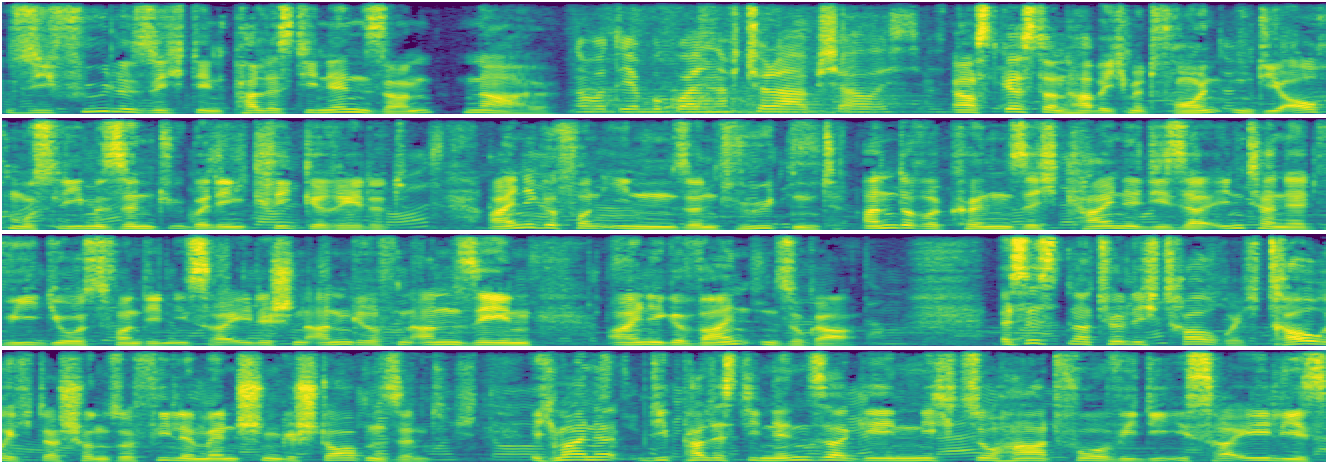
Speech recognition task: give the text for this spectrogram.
sie fühle sich den Palästinensern nahe. Erst gestern habe ich mit Freunden, die auch Muslime sind, über den Krieg geredet. Einige von ihnen sind wütend, andere können sich keine dieser Internetvideos von den israelischen Angriffen ansehen, einige weinten sogar. Es ist natürlich traurig, traurig, dass schon so viele Menschen gestorben sind. Ich meine, die Palästinenser gehen nicht so hart vor wie die Israelis.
